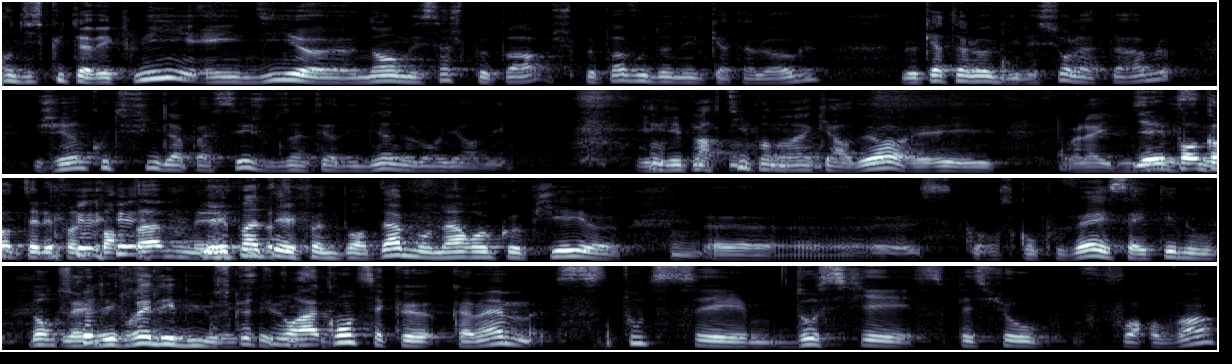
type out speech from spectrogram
on discute avec lui et il dit euh, non mais ça je peux pas, je peux pas vous donner le catalogue. Le catalogue il est sur la table. J'ai un coup de fil à passer, je vous interdis bien de le regarder. Et il est parti pendant un quart d'heure et voilà. Il n'y avait pas encore de téléphone portable, il n'y avait pas de téléphone portable. On a recopié euh, euh, ce qu'on pouvait et ça a été nos, Donc, la- les vrais débuts. Ce que tu nous racontes, c'est que quand même, tous ces dossiers spéciaux foire au vin,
